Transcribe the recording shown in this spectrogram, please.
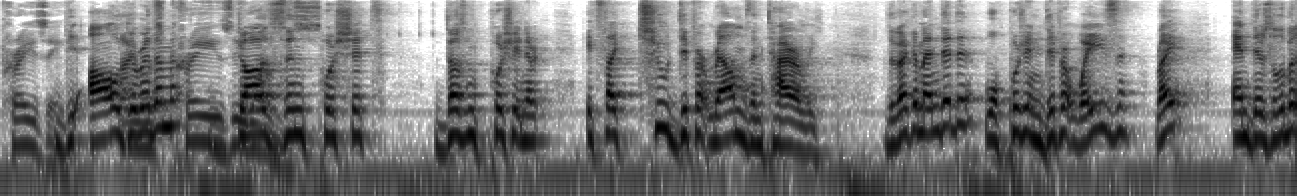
Crazy. The algorithm crazy doesn't once. push it, doesn't push it. In, it's like two different realms entirely. The recommended will push it in different ways, right? And there's a little bit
